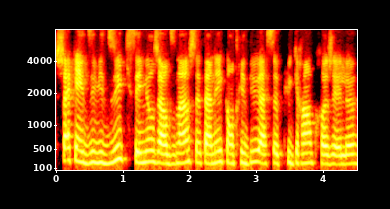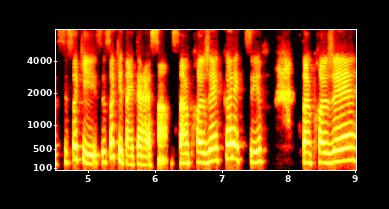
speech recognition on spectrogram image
chaque individu qui s'est mis au jardinage cette année contribue à ce plus grand projet-là. C'est ça est, c'est ça qui est intéressant. C'est un projet collectif. C'est un projet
